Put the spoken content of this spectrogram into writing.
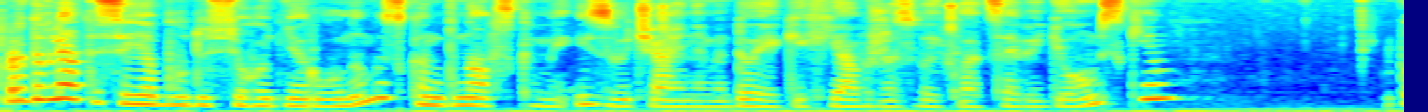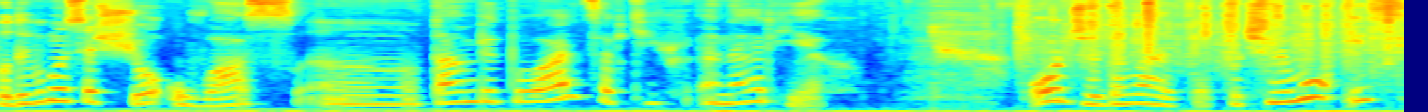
Придивлятися я буду сьогодні рунами скандинавськими і звичайними, до яких я вже звикла, це відьомські. Подивимося, що у вас е, там відбувається в тих енергіях. Отже, давайте почнемо із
